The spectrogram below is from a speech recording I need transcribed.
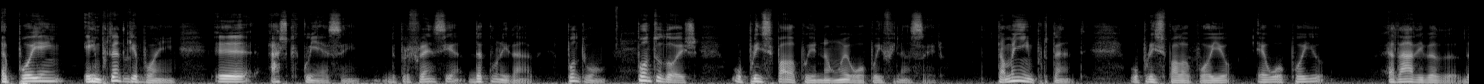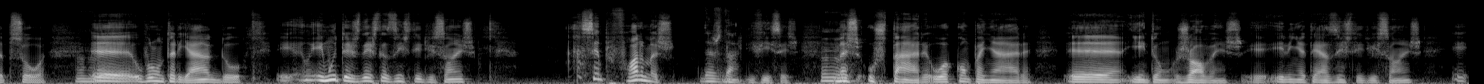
apoiem, é importante que uhum. Apoiem, acho que conhecem, de preferência da comunidade Ponto 1. Um. Ponto 2. O principal apoio não é o apoio financeiro. Também é importante. O principal apoio é o apoio a dádiva da pessoa, uhum. eh, o voluntariado. Em muitas destas instituições há sempre formas de ajudar. difíceis. Uhum. Mas o estar, o acompanhar, eh, e então jovens eh, irem até às instituições é,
